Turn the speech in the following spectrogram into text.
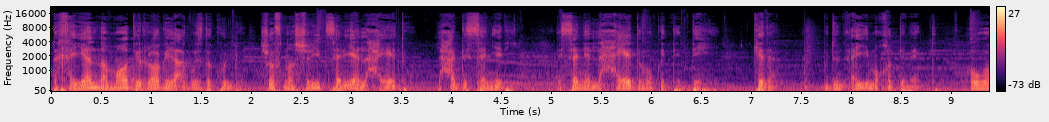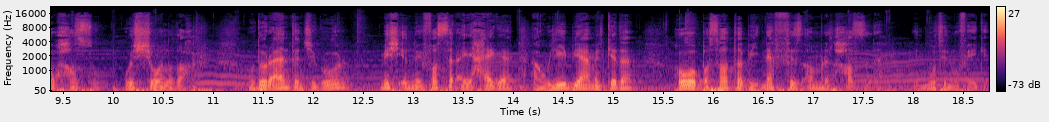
تخيلنا ماضي الراجل العجوز ده كله. شفنا شريط سريع لحياته لحد الثانية دي. الثانية اللي حياته ممكن تنتهي كده بدون أي مقدمات. هو وحظه وش ولا ظهر. ودور أنتون شيجور مش إنه يفسر أي حاجة أو ليه بيعمل كده. هو ببساطة بينفذ أمر الحظ ده. الموت المفاجئ.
